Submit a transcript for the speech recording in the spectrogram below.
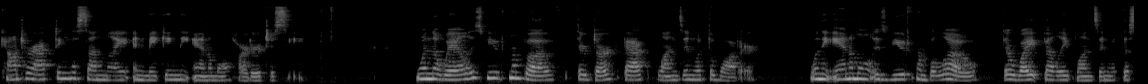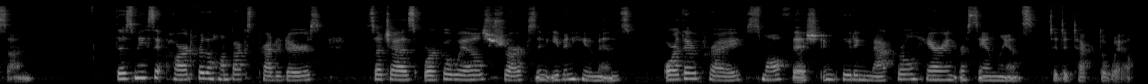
counteracting the sunlight and making the animal harder to see. When the whale is viewed from above, their dark back blends in with the water. When the animal is viewed from below, their white belly blends in with the sun. This makes it hard for the humpback's predators, such as orca whales, sharks, and even humans, or their prey, small fish including mackerel, herring, or sand lance, to detect the whale.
